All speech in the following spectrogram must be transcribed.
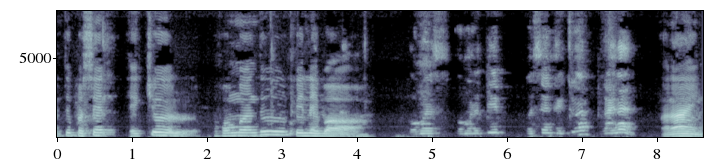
Itu percent actual performance tu pilih bar. Commerce, commodity percent actual line kan? Line.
